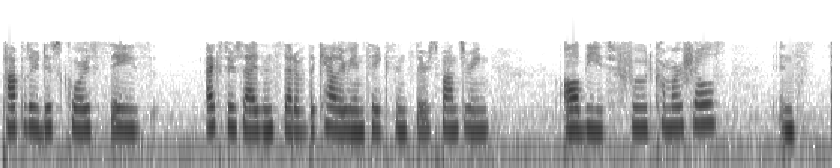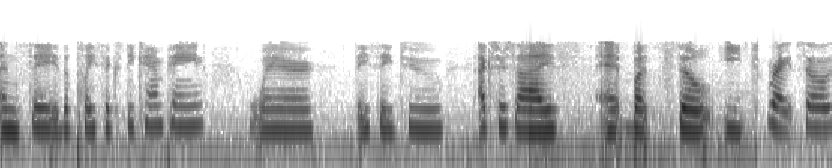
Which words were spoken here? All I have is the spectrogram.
popular discourse says exercise instead of the calorie intake since they're sponsoring all these food commercials and and say the Play 60 campaign where they say to exercise eh, but still eat. Right. So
